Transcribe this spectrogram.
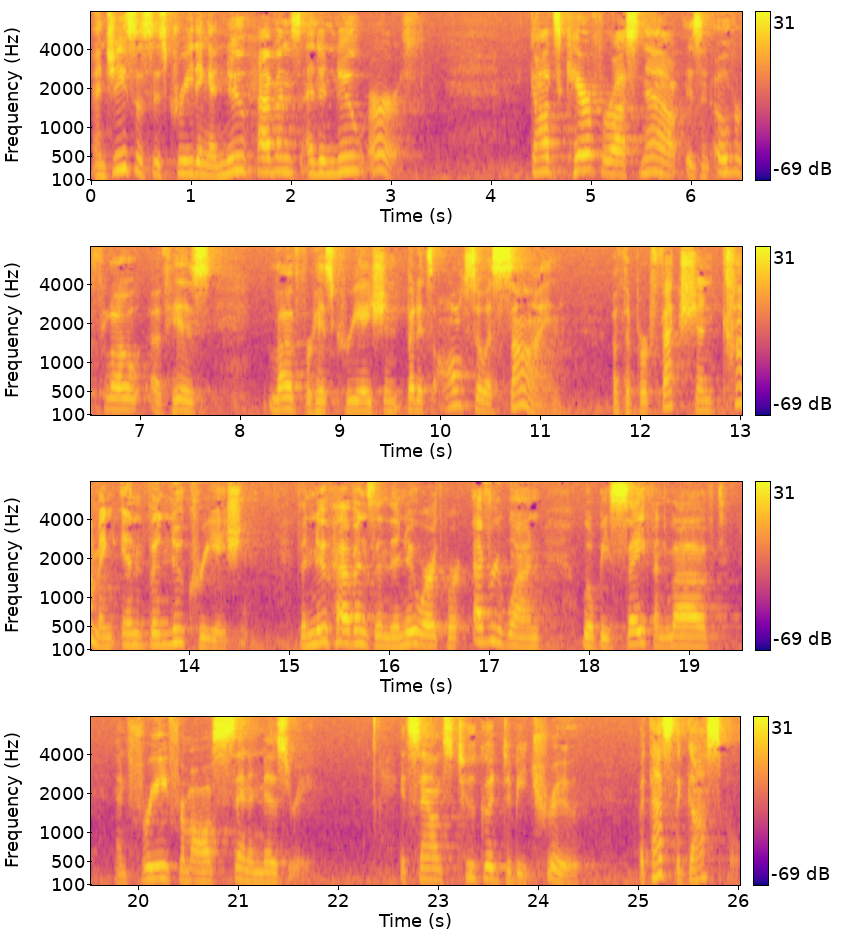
And Jesus is creating a new heavens and a new earth. God's care for us now is an overflow of his love for his creation, but it's also a sign of the perfection coming in the new creation, the new heavens and the new earth, where everyone will be safe and loved and free from all sin and misery. It sounds too good to be true, but that's the gospel,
